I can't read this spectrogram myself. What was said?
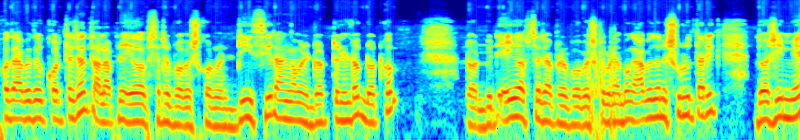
পদে আবেদন করতে চান তাহলে আপনি এই ওয়েবসাইটে প্রবেশ করবেন DC Rangamati dot Teletalk dot com dot BD এই ওয়েবসাইটে আপনারা প্রবেশ করবেন এবং আবেদনের শুরুর তারিখ দশই মে,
